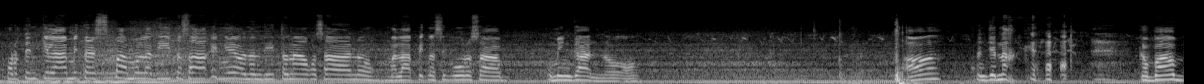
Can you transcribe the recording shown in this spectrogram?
14 kilometers pa mula dito sa akin ngayon. Nandito na ako sa ano, malapit na siguro sa Umingan, oo. Ah, nandiyan na. Kabab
